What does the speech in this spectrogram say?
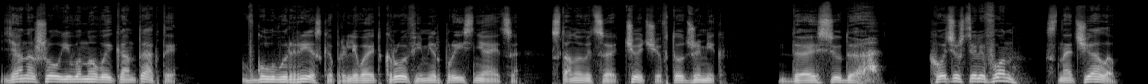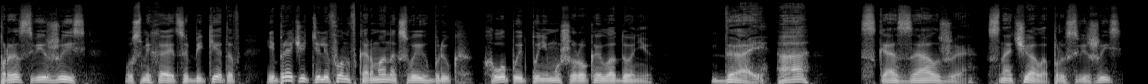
Я нашел его новые контакты». В голову резко приливает кровь, и мир проясняется становится четче в тот же миг. «Дай сюда». «Хочешь телефон? Сначала просвежись», — усмехается Бикетов и прячет телефон в карманах своих брюк, хлопает по нему широкой ладонью. «Дай, а?» «Сказал же, сначала просвежись,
